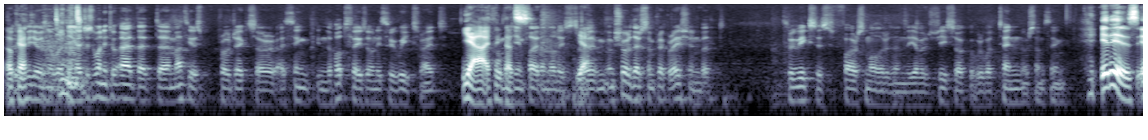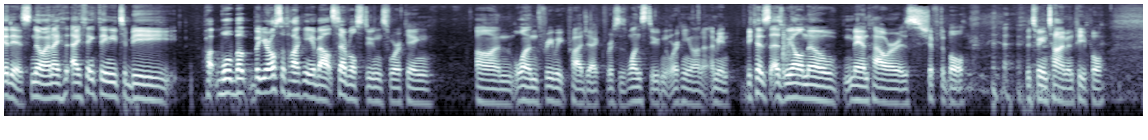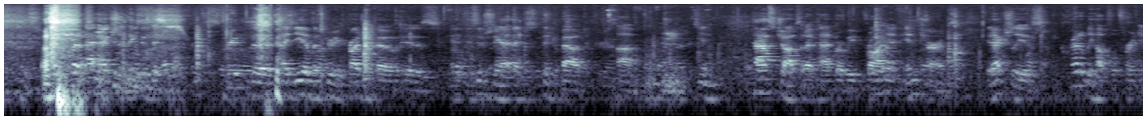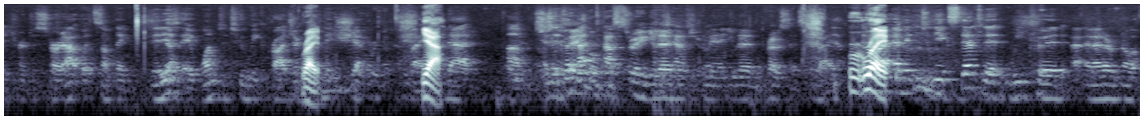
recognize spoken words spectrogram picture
Okay. The video is not working. I just wanted to add that uh, Matthew's projects are, I think, in the hot phase only three weeks, right? Yeah, I think From that's. implied on the list. So yeah. I'm, I'm sure there's some preparation, but three weeks is far smaller than the average GSOC over what 10 or something. It is. It is. No, and I I think they need to be. Well, but but you're also talking about several students working on one three-week project versus one student working on it. I mean, because as we all know, manpower is shiftable between time and people but I actually think that the idea of a theory project, though, is—it's interesting. I, I just think about um, in past jobs that I've had where we've brought in interns, it actually is incredibly helpful for an intern to start out with something that is a one to two-week project right. that they ship. Right? Yeah. That, um, and it's very pass through, you learn how to commit, you learn the process. Right. right. So, I, I mean, to the extent that we could, and I don't know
